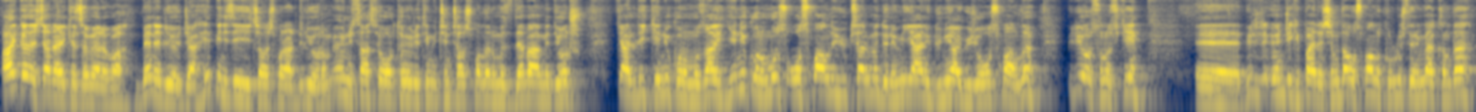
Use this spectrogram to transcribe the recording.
Arkadaşlar herkese merhaba. Ben Ali Hoca. Hepinize iyi çalışmalar diliyorum. Ön lisans ve orta öğretim için çalışmalarımız devam ediyor. Geldik yeni konumuza. Yeni konumuz Osmanlı yükselme dönemi yani dünya gücü Osmanlı. Biliyorsunuz ki e, bir önceki paylaşımda Osmanlı kuruluş dönemi hakkında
